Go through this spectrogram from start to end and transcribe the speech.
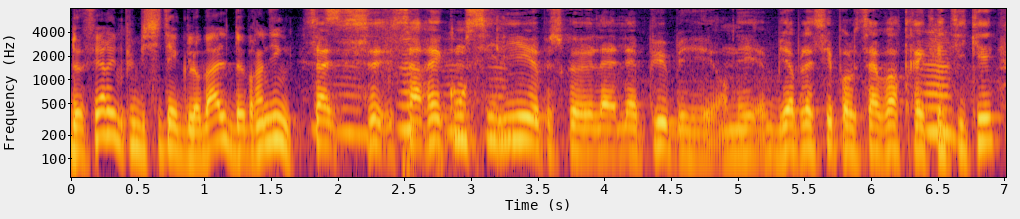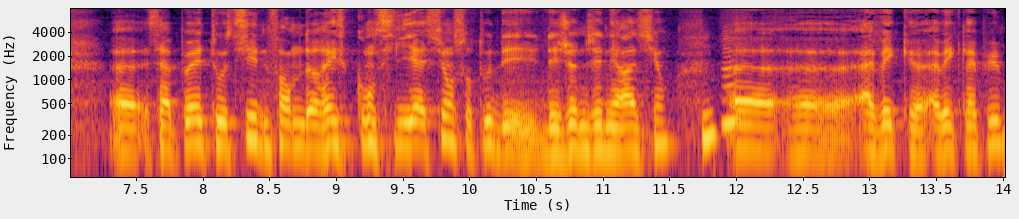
de faire une publicité globale de branding. Ça, réconcilie, parce que la, la pub, est, on est bien placé pour le savoir, très critiqué. Euh, ça peut être aussi une forme de réconciliation, surtout des, des jeunes générations, euh, euh, avec, avec la pub.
